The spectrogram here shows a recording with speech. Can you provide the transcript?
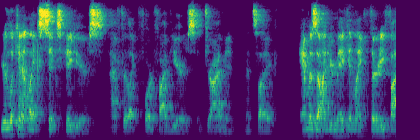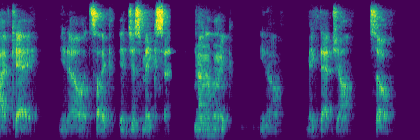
you're looking at like six figures after like four to five years of driving and it's like amazon you're making like 35k you know, it's like it just makes sense, kind of mm-hmm. like you know, make that jump. So,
